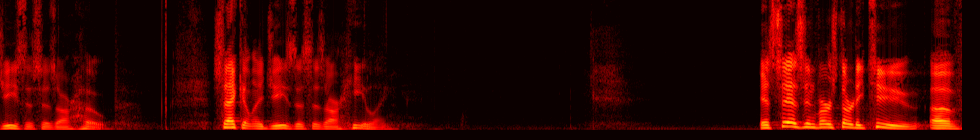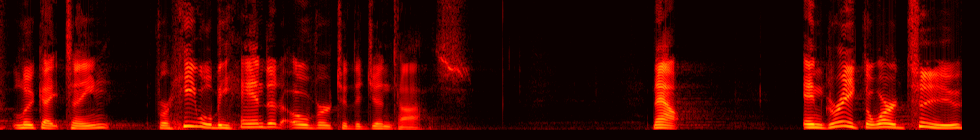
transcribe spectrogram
Jesus is our hope. Secondly, Jesus is our healing. It says in verse 32 of Luke 18, For he will be handed over to the Gentiles. Now, in Greek, the word to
